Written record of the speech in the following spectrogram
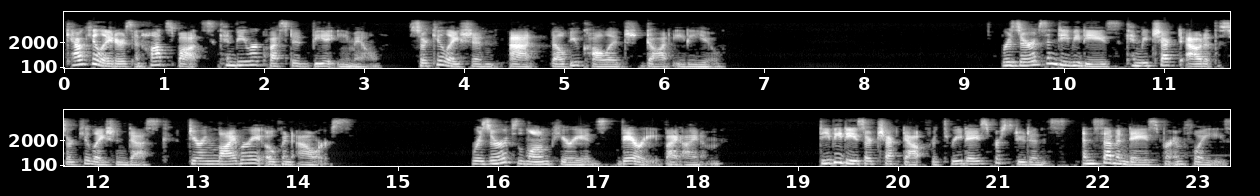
Calculators and hotspots can be requested via email, circulation at bellevuecollege.edu. Reserves and DVDs can be checked out at the circulation desk during library open hours. Reserves loan periods vary by item. DVDs are checked out for three days for students and seven days for employees.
